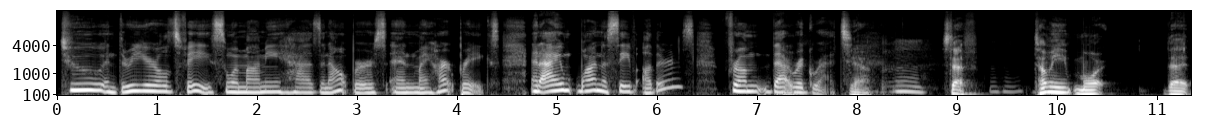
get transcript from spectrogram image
two and three year old's face when mommy has an outburst and my heart breaks. And I want to save others from that regret. Yeah. Mm. Steph, mm-hmm. tell me more that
